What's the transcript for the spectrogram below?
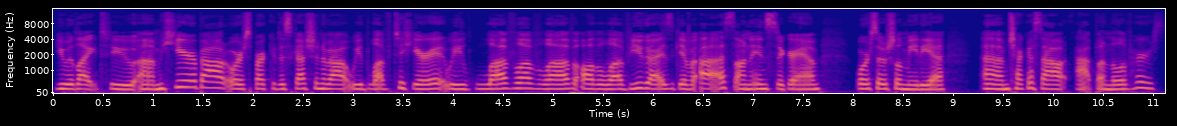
you would like to um, hear about or spark a discussion about, we'd love to hear it. We love, love, love all the love you guys give us on Instagram or social media. Um, check us out at Bundle of Hers.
